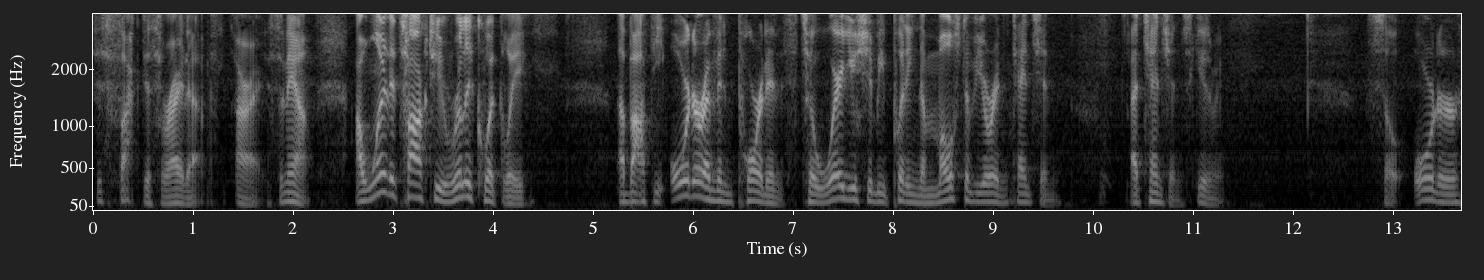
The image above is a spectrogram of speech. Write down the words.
Just fuck this right up. All right. So now I wanted to talk to you really quickly about the order of importance to where you should be putting the most of your intention attention, excuse me. So order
